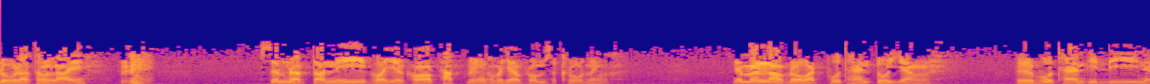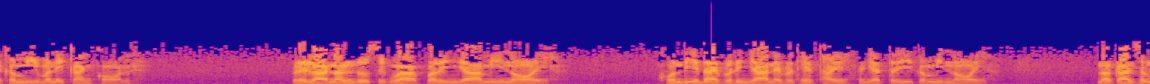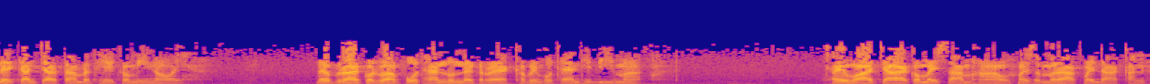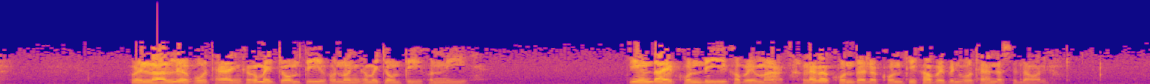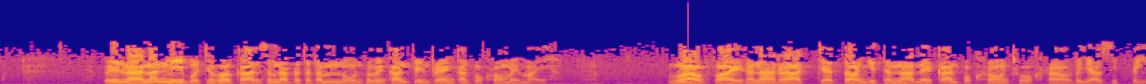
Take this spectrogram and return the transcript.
ลูกรักทั้งหลายสำหรับตอนนี้พ่อจะขอพักเรื่องข้าพเจ้าพรหมสักครู่หนึ่งจะมาเล่าประวัติผู้แทนตัวอย่างคือผู้แทนที่ดีเนี่ยเขามีมาในการก่อน เวลานั้นรู้สึกว่าปริญญามีน้อย คนที่จะได้ปริญญาในประเทศไทยปริญญาตรีก็มีน้อย และการสำเร็จการจากต่างประเทศก็มีน้อย และปรากฏว่าผู้แทนรุ่นแรกๆเขาเป็นผู้แทนที่ดีมาก ใช้วาจาก็ไม่สามหาว ไม่สมรากไม่ด่ากัน เวลาเลือกผู้แทนเขาก็ไม่โจมตีคนนั้นเขาไม่โจมตีคนนี้ จึงได้คนดีเข้าไปมาก แล้วก็คนแต่ละคนที่เข้าไปเป็นผู้แทนรัษฎร เวลานั้นมีบทเฉพาะการสำหรับรัฐธรรมนูญเพื่อเป็นการเปลี่ยนแปลงการปกครองใหม่ ๆ ว่าฝ่ายคณะราษฎรจะต้องยึดอำนาจในการปกครองชั่วคราวระยะสิบปี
